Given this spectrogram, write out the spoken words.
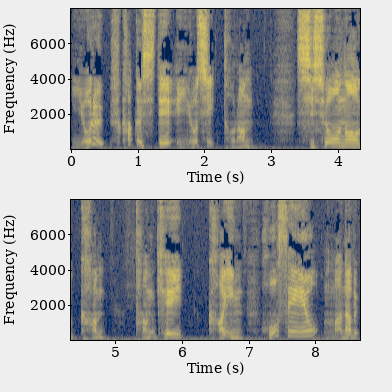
夜深くしてよしとらん。師匠の勘、探検、会員、法制を学ぶ。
